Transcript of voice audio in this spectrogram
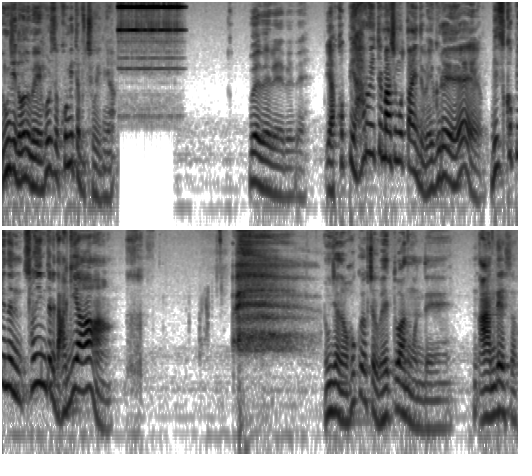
용지 너는 왜 Halls 코 밑에 붙이고 있냐? 왜 왜 왜 왜 왜, 야 커피 하루 이틀 마신 것도 아닌데 왜 그래? 미스 커피는 선생님들의 낙이야. 용지야 너 헛구역질 왜 또 하는 건데? 아 안 되겠어.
